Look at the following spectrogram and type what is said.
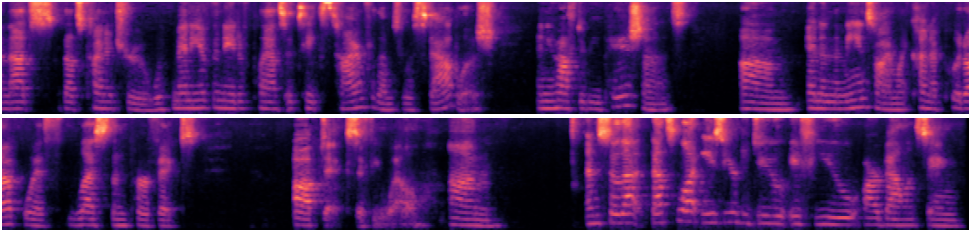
And that's, that's kind of true. With many of the native plants, it takes time for them to establish and you have to be patient. Um, and in the meantime, like kind of put up with less than perfect optics, if you will. Um, and so that, that's a lot easier to do if you are balancing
